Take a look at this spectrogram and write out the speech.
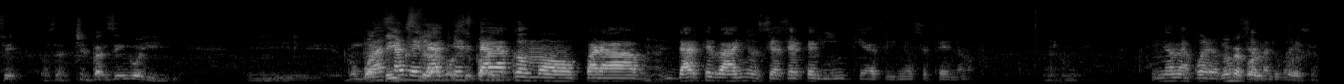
sí, o sea, Chilpancingo y, y rumbo a Más Tixtla, adelante pues, sí, está como para darte baños y hacerte limpias y no sé qué, ¿no? No me acuerdo No cómo me se llama acuerdo, el lugar.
